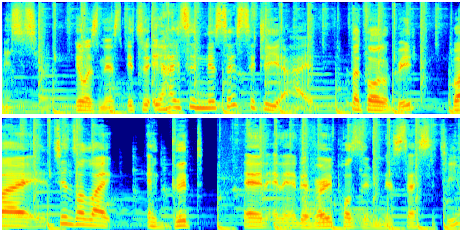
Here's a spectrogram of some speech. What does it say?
necessary. it was nec- it's a, it's a necessity. I never thought of it, but it turns out like a good and, and, and a very positive necessity.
